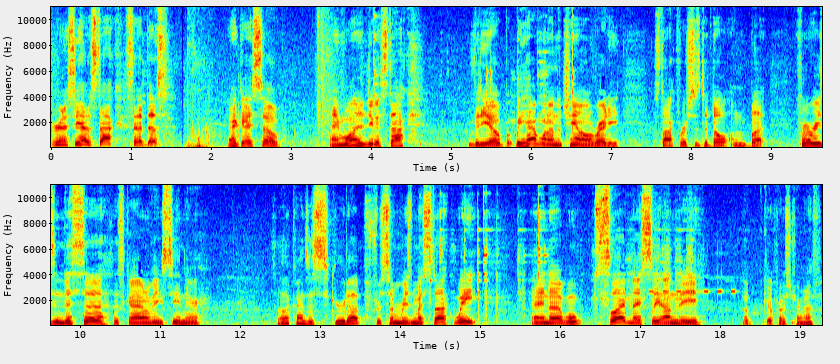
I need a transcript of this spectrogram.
we're going to see how the stock setup does. Alright guys, so I wanted to do a stock video, but we have one on the channel already, stock versus the Dalton. But for a reason, this uh, this guy, I don't know if you can see in there, it's all kinds of screwed up for some reason, my stock weight. And uh, won't slide nicely on the, oh, GoPro's turned off.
